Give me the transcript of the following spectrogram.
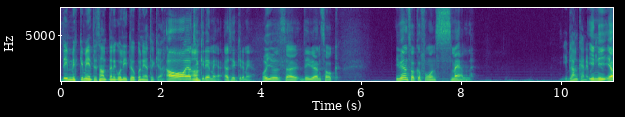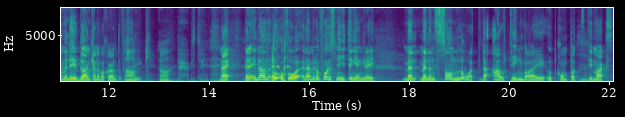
det är mycket mer intressant när det går lite upp och ner tycker jag. Ja, jag Ja. tycker det med. Jag tycker det med. Och just här, det är ju en sak... Det är ju en sak att få en smäll. Ibland kan det I ny, ja men det, ibland kan det vara skönt att få Ja. stryk. Ja. Nej, men ibland att att få, nej, men att få en snyting är en grej. Men, men en sån låt där allting bara är uppkompat Mm. till max.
